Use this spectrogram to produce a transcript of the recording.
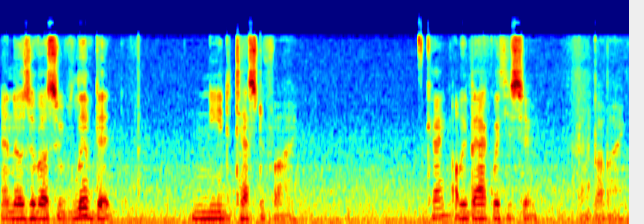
and those of us who've lived it need to testify. Okay? I'll be back with you soon. Bye bye.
